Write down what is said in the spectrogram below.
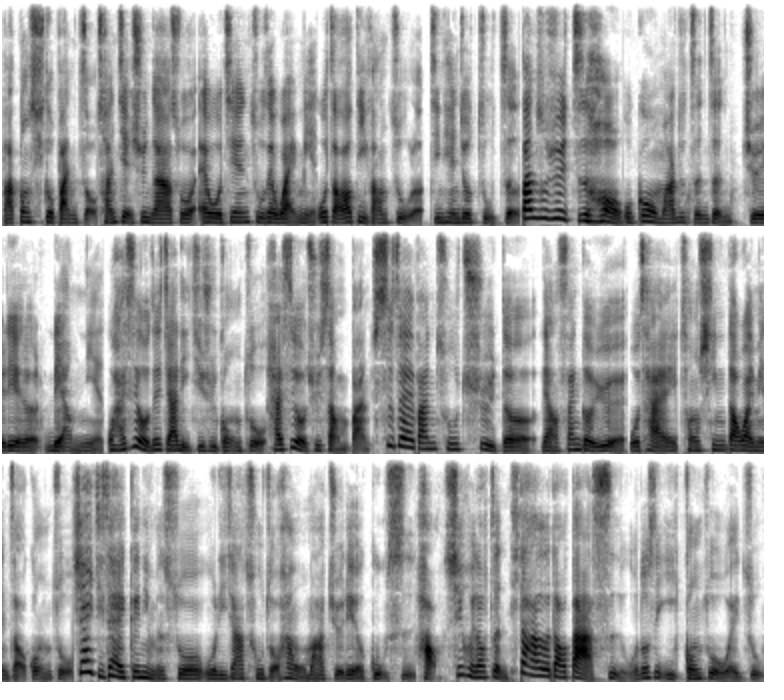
把东西都搬走，传简讯跟她说：“哎，我今天住在外面，我找到地方住了，今天就住这。”搬出去之后，我跟我妈就整整决裂了两年。我还是有在家里继续工作，还是有去上班，是在搬出去的两三个月，我才重新到外面找工作。现在。集再跟你们说我离家出走和我妈决裂的故事。好，先回到正题。大二到大四，我都是以工作为主。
